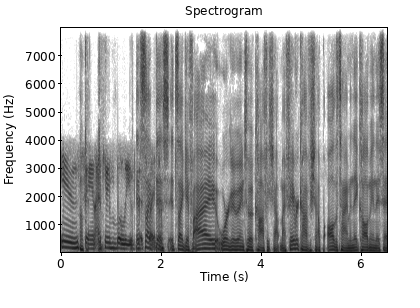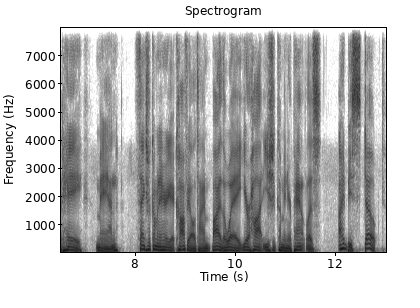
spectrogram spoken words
insane. I can't even believe this. It's like right now. this. It's like if I were going to a coffee shop, my favorite coffee shop all the time, and they called me and they said, "Hey, man, thanks for coming in here to get coffee all the time. By the way, you're hot. You should come in here pantless." I'd be stoked.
